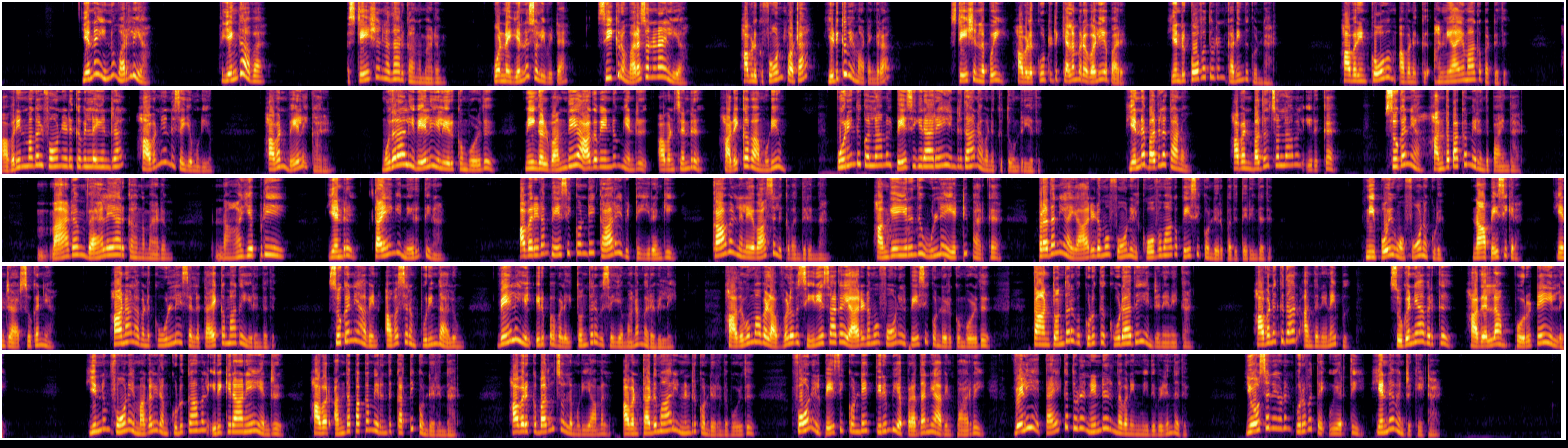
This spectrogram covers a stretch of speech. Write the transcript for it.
என்ன இன்னும் வரலையா? எங்க அவ? ஸ்டேஷனில் தான் இருக்காங்க மேடம். உன்னை என்ன சொல்லிவிட்டேன் சீக்கிரம் வர சொன்னனா இல்லையா? அவளுக்கு ஃபோன் போட்டா எடுக்கவே மாட்டேங்கிறா? ஸ்டேஷனில் போய் அவளை கூட்டிட்டு கிளம்புற வழியை பாரு என்று கோபத்துடன் கடிந்து கொண்டார். அவரின் கோபம் அவனுக்கு அநியாயமாகப்பட்டது. அவரின் மகள் ஃபோன் எடுக்கவில்லை என்றால் அவன் என்ன செய்ய முடியும்? அவன் வேலைக்காரன். முதலாளி வேலையில் இருக்கும்பொழுது நீங்கள் வந்தே ஆக வேண்டும் என்று அவன் சென்று அடைக்கவா முடியும்? புரிந்து கொள்ளாமல் பேசுகிறாரே என்றுதான் அவனுக்கு தோன்றியது. என்ன பதில காணோம்? அவன் பதில் சொல்லாமல் இருக்க சுகன்யா அந்த பக்கம் இருந்து பாய்ந்தார். மேடம் வேலையா இருக்காங்க மேடம். நான் எப்படி? என்று தயங்கி நிறுத்தினான். அவரிடம் பேசிக்கொண்டே காரை விட்டு இறங்கி காவல் நிலைய வாசலுக்கு வந்திருந்தான். அங்கே இருந்து உள்ளே எட்டி பார்க்க பிரதன்யா யாரிடமோ ஃபோனில் கோபமாக பேசிக் கொண்டிருப்பது தெரிந்தது. நீ போய் உன் ஃபோனை கொடு நான் பேசிக்கிறேன் என்றார் சுகன்யா. ஆனால் அவனுக்கு உள்ளே செல்ல தயக்கமாக இருந்தது. சுகன்யாவின் அவசரம் புரிந்தாலும் வேலையில் இருப்பவளை தொந்தரவு செய்ய மனம் வரவில்லை. அதுவும் அவள் அவ்வளவு சீரியஸாக யாரிடமோ ஃபோனில் பேசிக் கொண்டிருக்கும் பொழுது தான் தொந்தரவு கொடுக்கக்கூடாது என்று நினைத்தான். அவனுக்கு தான் அந்த நினைப்பு. சுகன்யாவிற்கு அதெல்லாம் பொருட்டே இல்லை. இன்னும் ஃபோனை மகளிடம் கொடுக்காமல் இருக்கிறானே என்று அவர் அந்த பக்கம் இருந்து கத்திக் கொண்டிருந்தார். அவருக்கு பதில் சொல்ல முடியாமல் அவன் தடுமாறி நின்று கொண்டிருந்தபொழுது ஃபோனில் பேசிக்கொண்டே திரும்பிய பிரதன்யாவின் பார்வை வெளியே தயக்கத்துடன் நின்றிருந்தவனின் மீது விழுந்தது. யோசனையுடன் புருவத்தை உயர்த்தி என்னவென்று கேட்டாள்.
